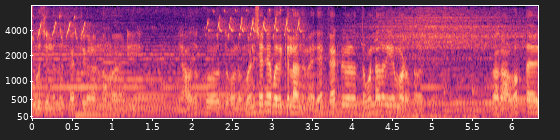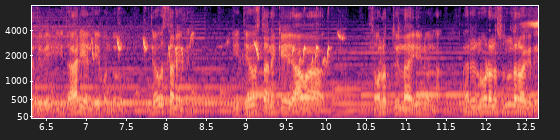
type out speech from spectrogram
ಯೂಸ್ ಇಲ್ಲದ ಫ್ಯಾಕ್ಟ್ರಿಗಳನ್ನು ಮಾಡಿ, ಯಾವುದಕ್ಕೂ ತೊಗೊಂಡು ಮನುಷ್ಯನೇ ಬದುಕಿಲ್ಲ ಅಂದಮೇಲೆ ಫ್ಯಾಕ್ಟ್ರಿಗಳನ್ನು ತೊಗೊಂಡಾದ್ರೆ ಏನು ಮಾಡೋಕ್ಕಾಗುತ್ತೆ ಇವಾಗ ಹೋಗ್ತಾ ಇದ್ದೀವಿ. ಈ ದಾರಿಯಲ್ಲಿ ಒಂದು ದೇವಸ್ಥಾನ ಇದೆ. ಈ ದೇವಸ್ಥಾನಕ್ಕೆ ಯಾವ ಸವಲತ್ತು ಇಲ್ಲ, ಏನೂ ಇಲ್ಲ. ಆದರೆ ನೋಡಲು ಸುಂದರವಾಗಿದೆ.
